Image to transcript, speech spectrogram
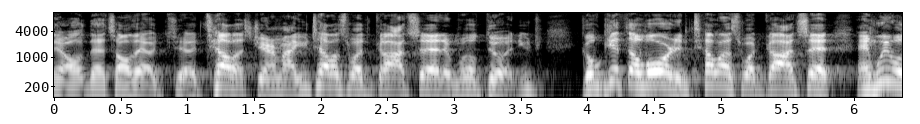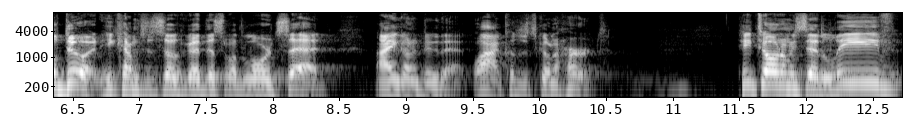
All, that's all they. Uh, tell us, Jeremiah, you tell us what God said and we'll do it. You go get the Lord and tell us what God said and we will do it. He comes and says, This is what the Lord said. I ain't going to do that. Why? Because it's going to hurt. He told him, He said, Leave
